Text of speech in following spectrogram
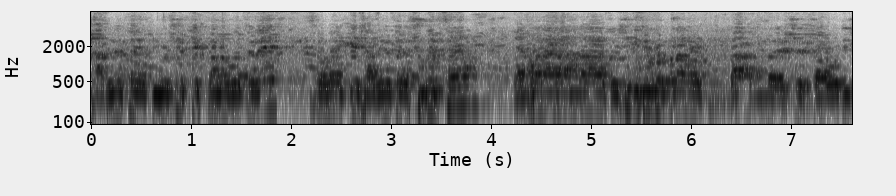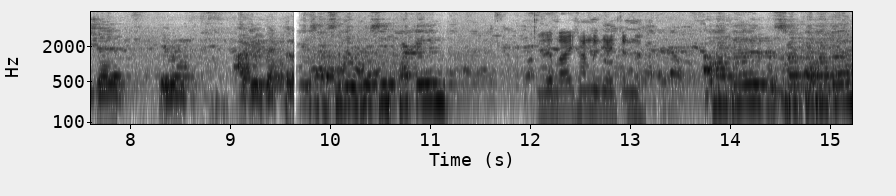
স্বাধীনতা দিবসের তেপ্পান্ন বছরে সবাইকে স্বাধীনতার শুভেচ্ছা। এখন আর আমরা বেশি কিছু করব না সভাপতি সাহেব এবং আগের সাথে উপস্থিত থাকেন? ভাই সামনে যাইতেন না। আমাদের শ্রদ্ধাভাজন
